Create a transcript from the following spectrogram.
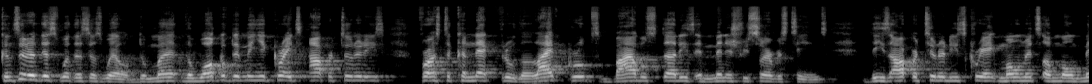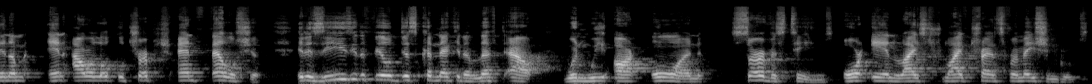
consider this with us as well. The walk of dominion creates opportunities for us to connect through the life groups, Bible studies, and ministry service teams. These opportunities create moments of momentum in our local church and fellowship. It is easy to feel disconnected and left out when we are on service teams, or in life, life transformation groups.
